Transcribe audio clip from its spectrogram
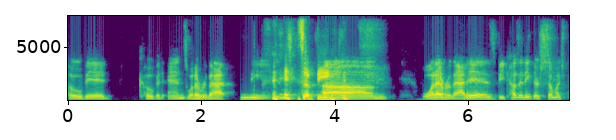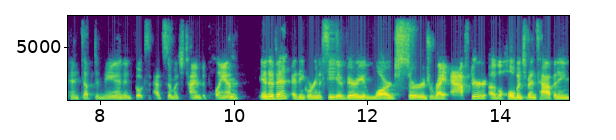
covid covid ends whatever that means. It's a being. Um, whatever that is, because I think there's so much pent up demand and folks have had so much time to plan an event. I think we're going to see a very large surge right after of a whole bunch of events happening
